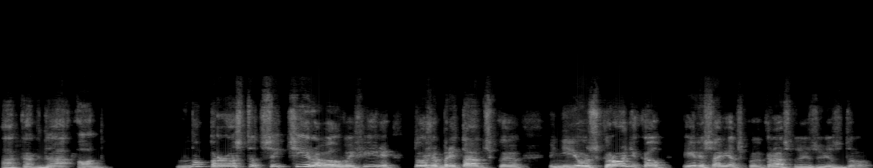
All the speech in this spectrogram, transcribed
а когда он ну, просто цитировал в эфире тоже британскую News Chronicle или советскую Красную Звезду.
